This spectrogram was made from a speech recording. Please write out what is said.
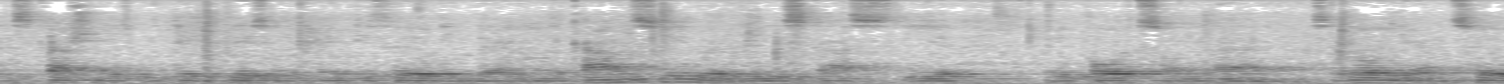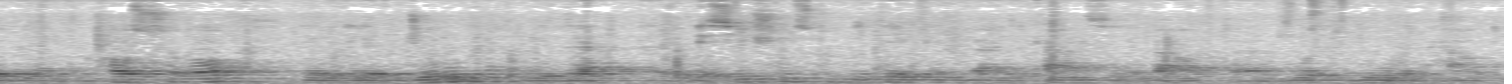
discussion that will take place on the 23rd in the, in the Council, where we discuss the uh, reports on uh, Macedonia and Serbia and Kosovo. Then we have June with uh, decisions to be taken by the Council about uh, what to do and how to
